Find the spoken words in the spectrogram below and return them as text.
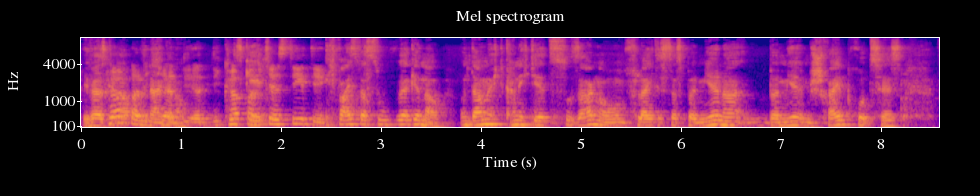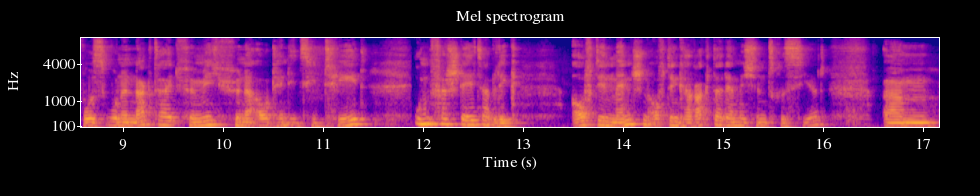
genau, körperliche, nein, genau. die, die körperliche Ästhetik. Ich weiß, was du, ja, genau. Und da möchte, kann ich dir jetzt so sagen, und vielleicht ist das bei mir, na, bei mir im Schreibprozess, wo es, wo eine Nacktheit für mich, für eine Authentizität, unverstellter Blick auf den Menschen, auf den Charakter, der mich interessiert, ähm,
